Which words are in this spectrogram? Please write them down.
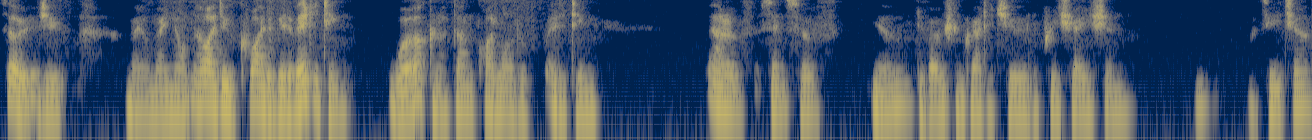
So, as you may or may not know, I do quite a bit of editing work, and I've done quite a lot of editing out of sense of, you know, devotion, gratitude, appreciation. Hmm. My teacher,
